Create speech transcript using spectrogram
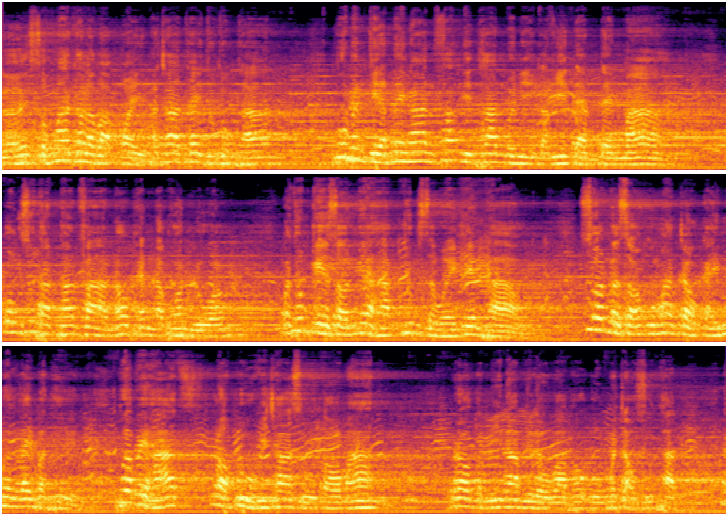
เอ๋ยสมมาคาราบาปล่อยระชาติให้ทุกๆทาน ผู้เป็นเกียรติในงานสร้างดิทานมือนีกับมีแต่มแต่งมา องค์สุทัศน์พานฝ่าเน่าแผ่นนพรหลวงปทุมเกสรเมียหักยุ่งเสวยเข้นพาว ส่วนประสองกุมารเจ้าไก่เมืองไร่ประเทศ เพื่อไปหาหลอบลูวิชาสู่ต่อมา เรากับมีน้ำวิเลววาพระองค์พระเจ้าสุทัศน์ก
